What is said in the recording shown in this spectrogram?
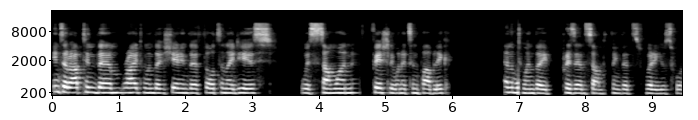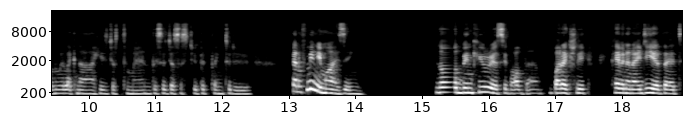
interrupting them right when they're sharing their thoughts and ideas with someone, especially when it's in public. And when they present something that's very useful, and we're like, nah, he's just a man. This is just a stupid thing to do. Kind of minimizing, not being curious about them, but actually having an idea that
